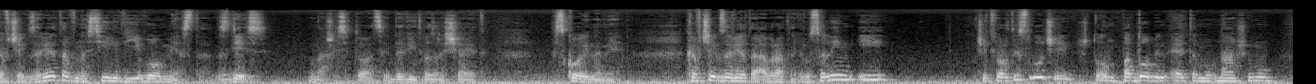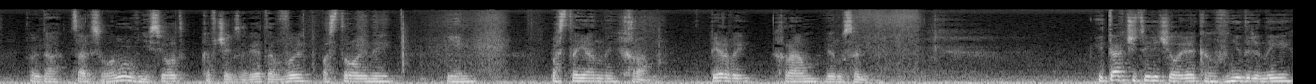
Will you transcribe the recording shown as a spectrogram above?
Ковчег Завета вносили в его место. Здесь, в нашей ситуации, Давид возвращает с коинами ковчег завета обратно в Иерусалим. И четвертый случай, что он подобен этому нашему, когда царь Соломон внесет ковчег завета в построенный им постоянный храм. Первый храм в Иерусалиме. Итак, четыре человека внедрены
